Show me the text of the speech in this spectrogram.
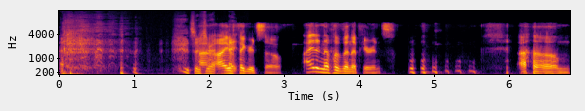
so I, I figured so. I had enough of an appearance. um,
